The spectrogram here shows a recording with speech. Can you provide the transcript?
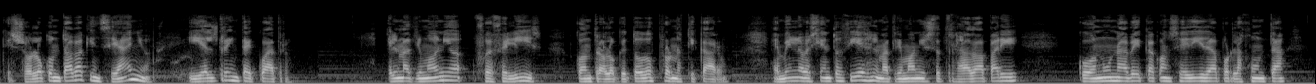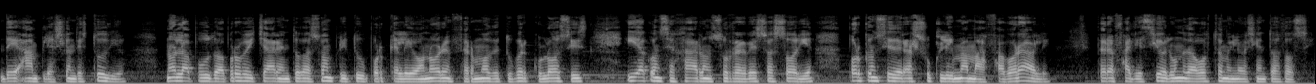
que solo contaba 15 años, y él 34. El matrimonio fue feliz, contra lo que todos pronosticaron. En 1910 el matrimonio se trasladó a París con una beca concedida por la Junta de Ampliación de Estudios. No la pudo aprovechar en toda su amplitud porque Leonor enfermó de tuberculosis y aconsejaron su regreso a Soria por considerar su clima más favorable, pero falleció el 1 de agosto de 1912.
